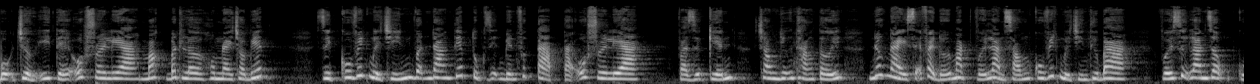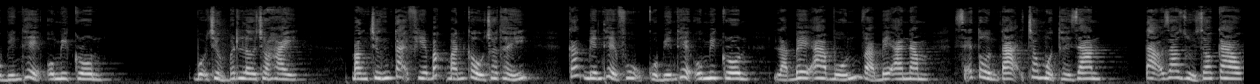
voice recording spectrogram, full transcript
Bộ trưởng Y tế Australia Mark Butler hôm nay cho biết, dịch COVID-19 vẫn đang tiếp tục diễn biến phức tạp tại Australia và dự kiến trong những tháng tới, nước này sẽ phải đối mặt với làn sóng COVID-19 thứ ba với sự lan rộng của biến thể Omicron. Bộ trưởng Butler cho hay, bằng chứng tại phía bắc bán cầu cho thấy các biến thể phụ của biến thể Omicron là BA4 và BA5 sẽ tồn tại trong một thời gian, tạo ra rủi ro cao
